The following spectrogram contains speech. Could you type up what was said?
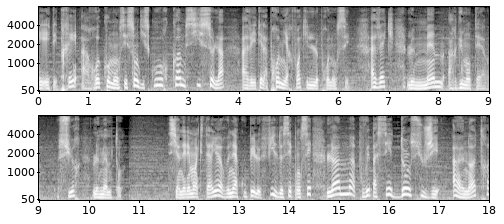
et était prêt à recommencer son discours comme si cela avait été la première fois qu'il le prononçait, avec le même argumentaire, sur le même ton. Si un élément extérieur venait à couper le fil de ses pensées, l'homme pouvait passer d'un sujet à un autre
